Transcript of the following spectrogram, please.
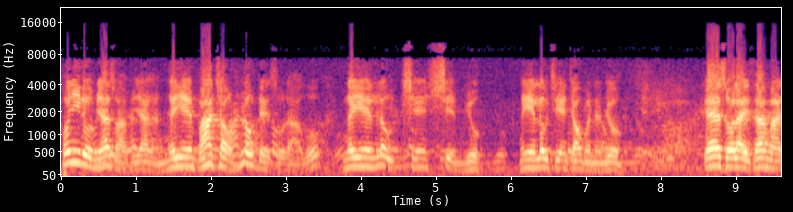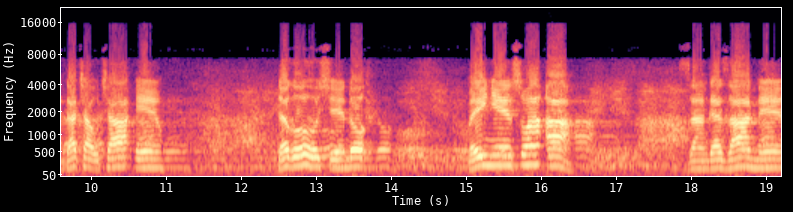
ဘုန်းကြီးတို့မြတ်စွာဘုရားကငရင်ဘာကြောင့်လှုပ်တယ်ဆိုတာကိုငရင်လှုပ်ခြင်း၈မျိုး ငရင်လှုပ်ခြင်းအကြောင်းဘယ်နှမျိုးကဲဆိုလိုက်သမ်းမှာဓာတ်၆ချာအင်းတကုရှင်တို့ဘိညာဉ်စွမ်းအားဇံကစားနှင့်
